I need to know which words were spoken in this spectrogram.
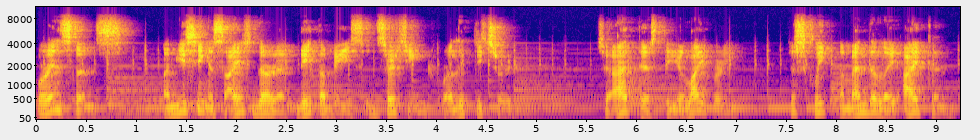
For instance, I'm using a ScienceDirect database in searching for literature. To add this to your library, just click the Mendeley icon,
